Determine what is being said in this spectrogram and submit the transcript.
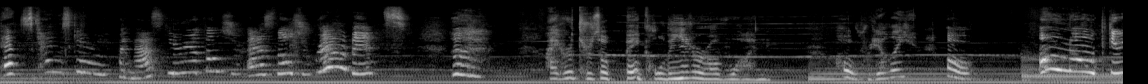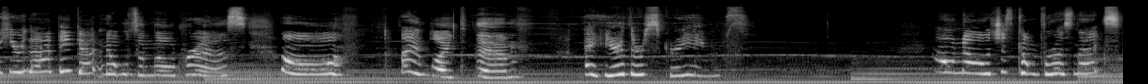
That's kind of scary, but not scary as those, as those rabbits. I heard there's a big leader of one. Oh, really? Oh. Oh no, do you hear that? They got Nose and Little Chris. Oh, I liked them. I hear their screams. Oh no, it's just come for us next.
